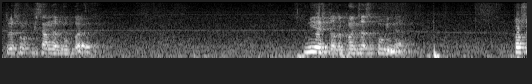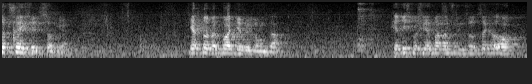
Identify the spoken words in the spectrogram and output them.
które są wpisane w WPF. Nie jest to do końca spójne. Proszę przejrzeć sobie, jak to dokładnie wygląda. Kiedyś prosiłem Pana Przewodniczącego o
